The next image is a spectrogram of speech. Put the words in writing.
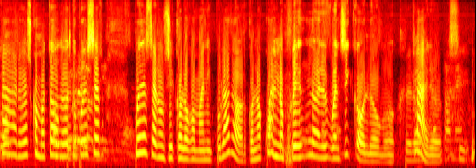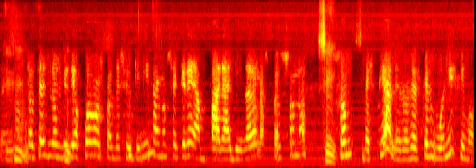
claro, es como todo. Tú puedes ser, puedes ser un psicólogo manipulador, con lo cual no, puedes, no eres buen psicólogo. Pero- claro. Sí, Entonces los videojuegos cuando se utilizan o se crean para ayudar a las personas Sí, son bestiales, o sea, es que es buenísimo.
